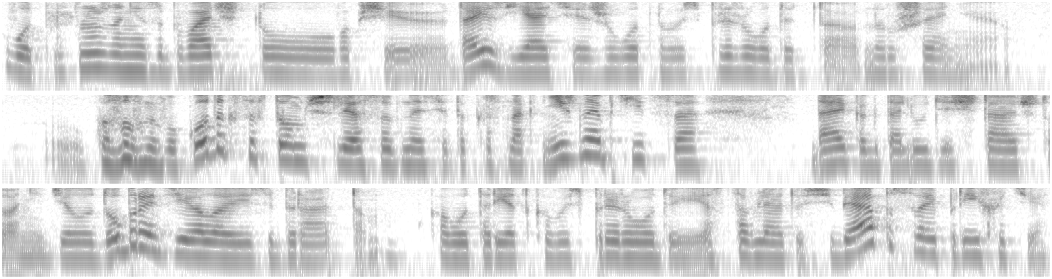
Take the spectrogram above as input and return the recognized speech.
Вот, плюс нужно не забывать, что вообще да, изъятие животного из природы — это нарушение уголовного кодекса в том числе, особенно если это краснокнижная птица, да, и когда люди считают, что они делают доброе дело и забирают там кого-то редкого из природы и оставляют у себя по своей прихоти,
